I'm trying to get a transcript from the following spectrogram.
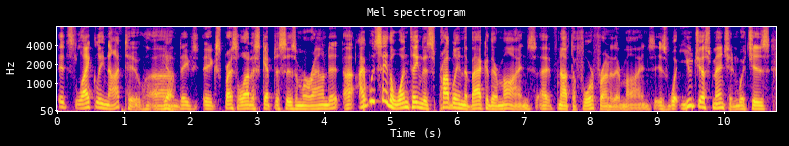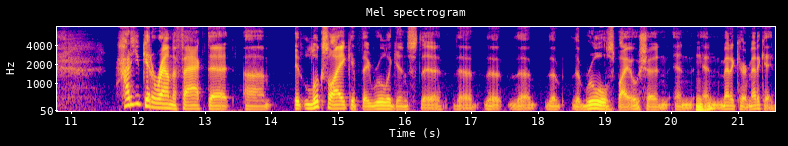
it's likely not to. Uh, Yeah. They've expressed a lot of skepticism around it. Uh, I would say the one thing that's probably in the back of their minds, uh, if not the forefront of their minds, is what you just mentioned, which is how do you get around the fact that um, it looks like if they rule against the the the the the, the rules by OSHA and and, Mhm. and Medicare and Medicaid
